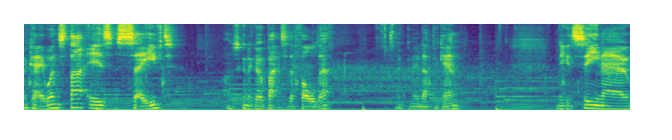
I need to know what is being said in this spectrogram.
Okay, once that is saved, I'm just going to go back to the folder, open it up again. And you can see now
